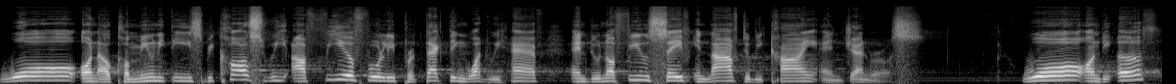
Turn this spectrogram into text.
War on our communities because we are fearfully protecting what we have and do not feel safe enough to be kind and generous. War on the earth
